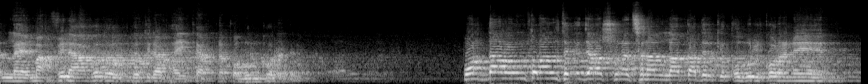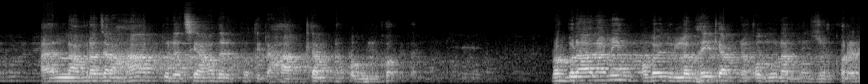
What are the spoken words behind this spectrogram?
আল্লাহ এই মাহফিলে আগত প্রতিটা ভাইকে আপনি কবুল করে দেন পর্দার অন্তরাল থেকে যারা শুনেছেন আল্লাহ, তাদেরকে কবুল করে নেন। আল্লাহ, আমরা যারা হাত তুলেছি, আমাদের প্রতিটা হাতকে আপনি কবুল করবেন। রব্বুল আলমিন ওবায়দুল্লাহ ভাইকে আপনি কবুল আর মঞ্জুর করেন।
